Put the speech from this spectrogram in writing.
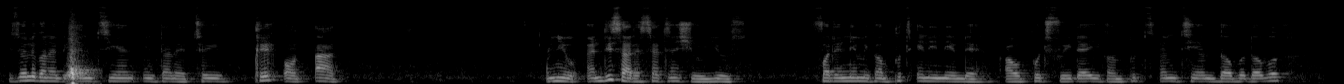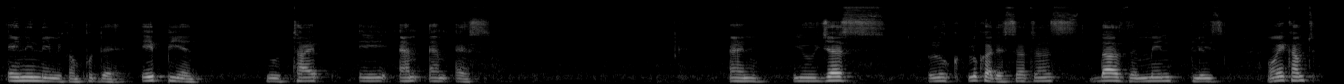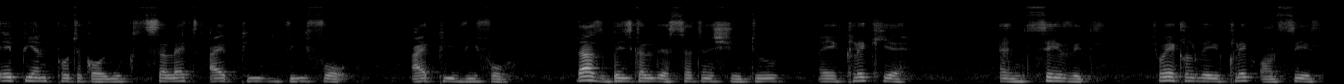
It's only going to be MTN internet. So you click on add new and these are the settings you use for the name you can put any name there i'll put free there you can put mtn double double any name you can put there apn you type amms and you just look look at the settings. That's the main place. When you come to apn protocol you select ipv4 ipv4 that's basically the settings you do and you click here and save it. So when you click there you click on save.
